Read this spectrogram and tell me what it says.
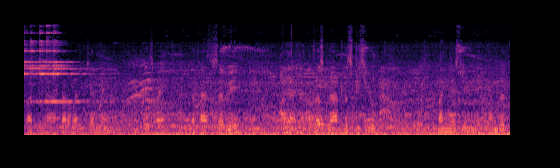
પાર્ટીના કારોબારી ચેરમેન મુકેશભાઈ તથા સર્વે ટ્રસ્ટના ટ્રસ્ટીસીઓ માનનીય શ્રી અમૃત,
